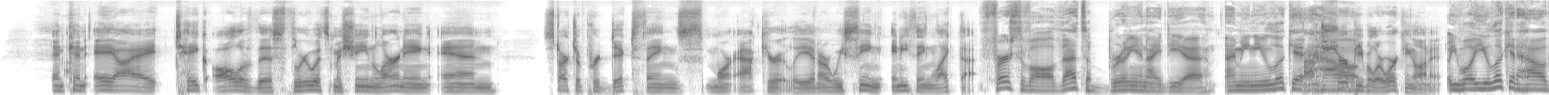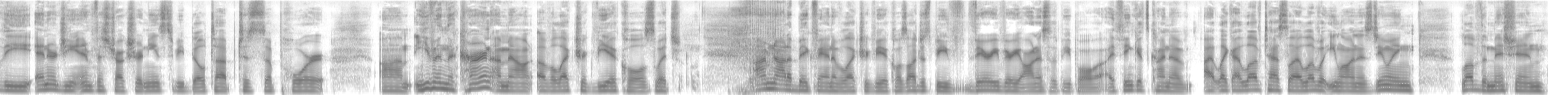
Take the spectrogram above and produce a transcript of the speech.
and can AI take all of this through its machine learning and start to predict things more accurately? And are we seeing anything like that? First of all, that's a brilliant idea. I mean, you look at I'm how sure people are working on it. Well, you look at how the energy infrastructure needs to be built up to support um, even the current amount of electric vehicles, which I'm not a big fan of electric vehicles. I'll just be very, very honest with people. I think it's kind of I, like I love Tesla. I love what Elon is doing, love the mission.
